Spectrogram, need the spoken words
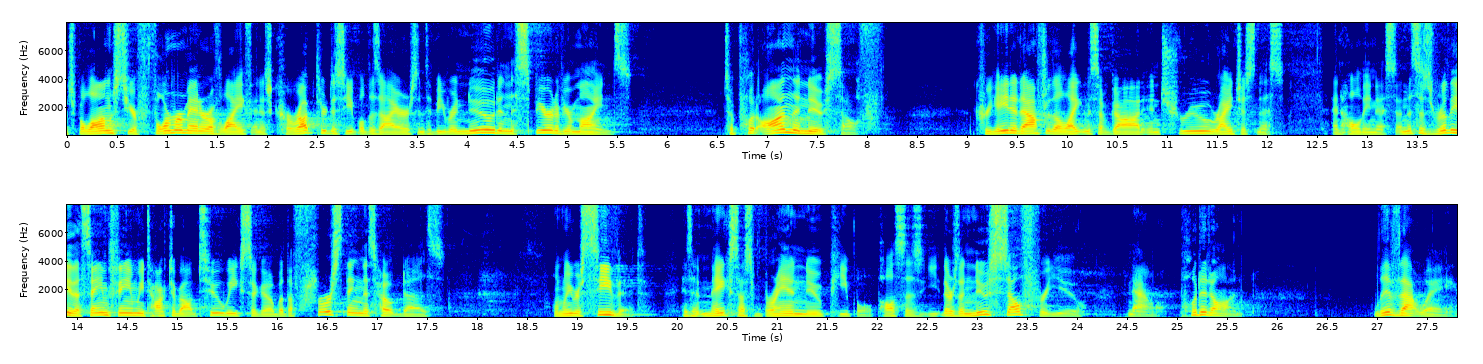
which belongs to your former manner of life and is corrupt through deceitful desires, and to be renewed in the spirit of your minds, to put on the new self, created after the likeness of God in true righteousness and holiness. And this is really the same theme we talked about two weeks ago, but the first thing this hope does when we receive it is it makes us brand new people. Paul says, There's a new self for you now. Put it on. Live that way.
